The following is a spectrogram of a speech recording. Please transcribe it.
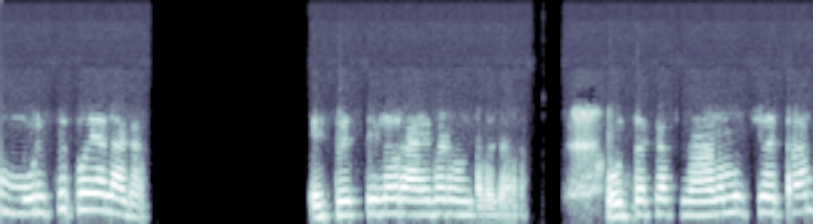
మురిసిపోయేలాగా. ఎస్ఎస్సీలో రాయబడి ఉంటది కదా. ఉద్దక స్నానము చేత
